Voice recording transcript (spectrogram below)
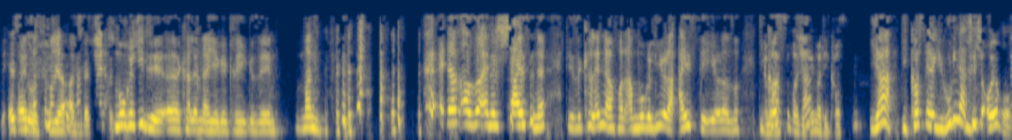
Die Oh, jetzt hast du mal S04 einen Morelli-Kalender hier gesehen. Mann. Das ist auch so eine Scheiße, ne? Diese Kalender von Amorelie oder Eis.de oder so. Die kosten, ja, was die kosten? ja, die kosten ja 170 Euro.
